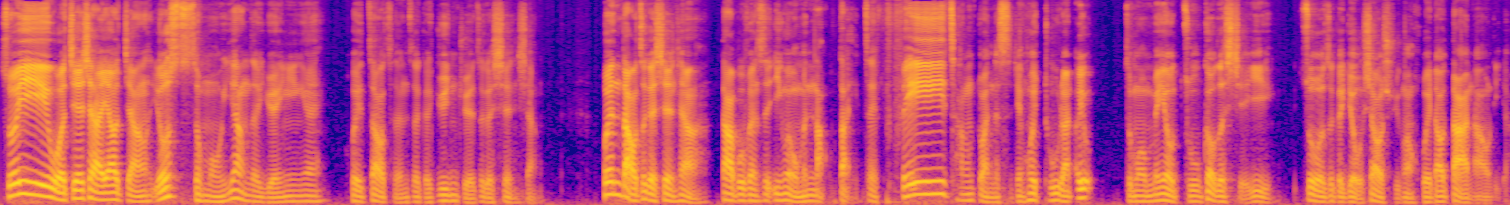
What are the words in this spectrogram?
所以我接下来要讲有什么样的原因呢，会造成这个晕厥这个现象。昏倒这个现象啊，大部分是因为我们脑袋在非常短的时间会突然，哎呦，怎么没有足够的血液做这个有效循环回到大脑里啊？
